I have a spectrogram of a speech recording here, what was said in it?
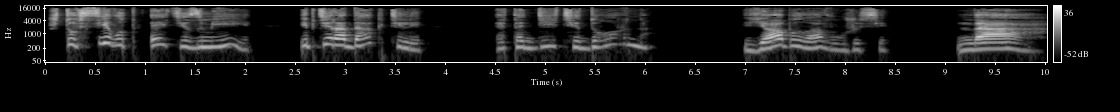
что все вот эти змеи и птеродактили — это дети Дорна? Я была в ужасе. Да,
